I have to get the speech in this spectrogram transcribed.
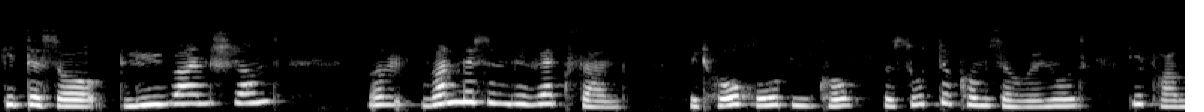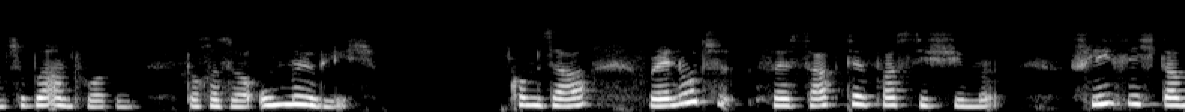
Gibt es so Glühweinstand? Wann, wann müssen wir weg sein? Mit hochrotem Kopf versuchte Kommissar Reynolds die Fragen zu beantworten, doch es war unmöglich. Kommissar Reynolds versagte fast die Stimme. Schließlich gab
